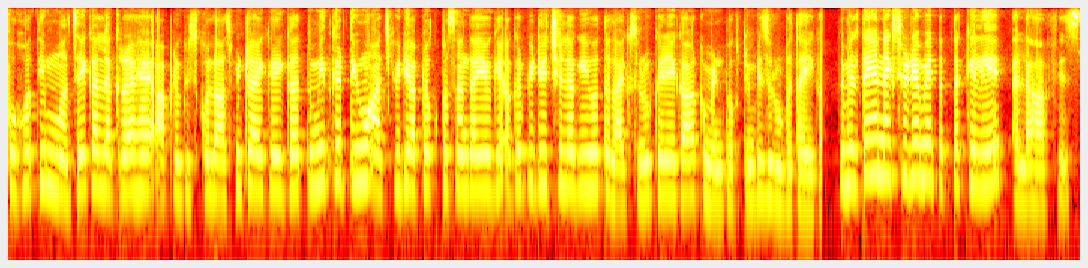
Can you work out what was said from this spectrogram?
बहुत ही मज़े का लग रहा है। आप लोग इसको लास्ट में ट्राई करिएगा। तो उम्मीद करती हूँ आज की वीडियो आप लोग को पसंद आई होगी। अगर वीडियो अच्छी लगी हो तो लाइक ज़रूर करिएगा और कमेंट बॉक्स में भी ज़रूर बताइएगा। तो मिलते हैं नेक्स्ट वीडियो में। तब तक के लिए अल्लाह हाफिज़।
